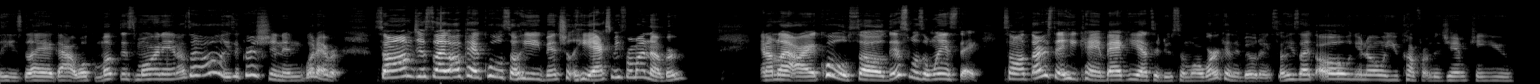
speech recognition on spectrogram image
he's glad God woke him up this morning. I was like, oh, he's a Christian and whatever. So I'm just like, okay, cool. So he eventually he asked me for my number. And I'm like, all right, cool. So this was a Wednesday. So on Thursday, he came back. He had to do some more work in the building. So he's like, oh, you know, when you come from the gym, can you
